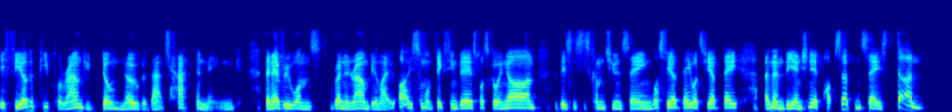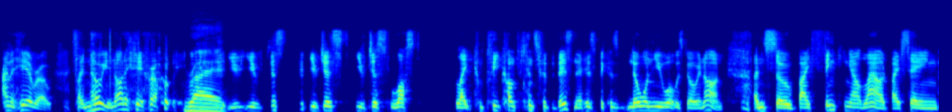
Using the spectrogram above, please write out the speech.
if the other people around you don't know that that's happening, then everyone's running around being like, "Oh, is someone fixing this? What's going on?" The business is coming to you and saying, "What's the update? What's the update?" And then the engineer pops up and says, "Done. I'm a hero." It's like, no, you're not a hero. Right. you, you've just, you've just, you've just lost like complete confidence with the business because no one knew what was going on. And so by thinking out loud, by saying,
